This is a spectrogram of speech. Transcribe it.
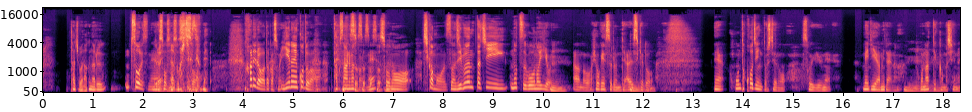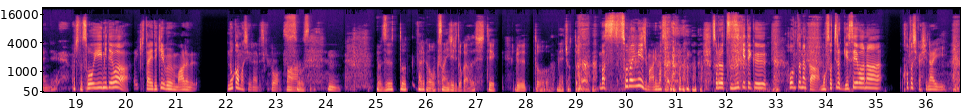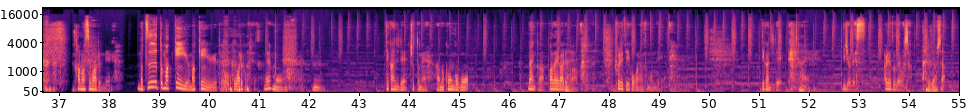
立場なくなるそうですね。ぐらいそうそうそうそう彼らはだからその言えないことが たくさんありますからね。そうそうそうそう。その、しかもその自分たちの都合のいいように、うん。あの、表現するんであれですけど、うん。ね、本当個人としての、そういうね、メディアみたいな、うん。こうなっていくかもしれないんで、まあ、ちょっとそういう意味では期待できる部分もあるのかもしれないですけど、まあ、そうですね。うん。でもずっと誰かの奥さんいじりとかしてると、ね、ちょっと。まあ、そのイメージもありますよ。それを続けていく、本当なんか、もうそっちの下世話なことしかしない可能性もあるんで、まあ、ずーっと真剣佑、真剣佑言うて終わるかもしれないですけどね、もう。うん。って感じで、ちょっとね、あの、今後も、何か話題があれば、はい触れていこうかなと思うんで。って感じで、はい。以上です。ありがとうございました。ありがとうございました。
